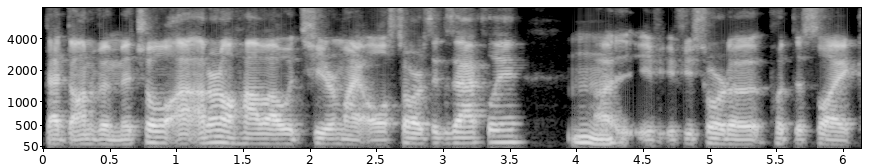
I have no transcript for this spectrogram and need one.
that Donovan Mitchell. I, I don't know how I would tier my All Stars exactly Mm. Uh, if, if you sort of put this like,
